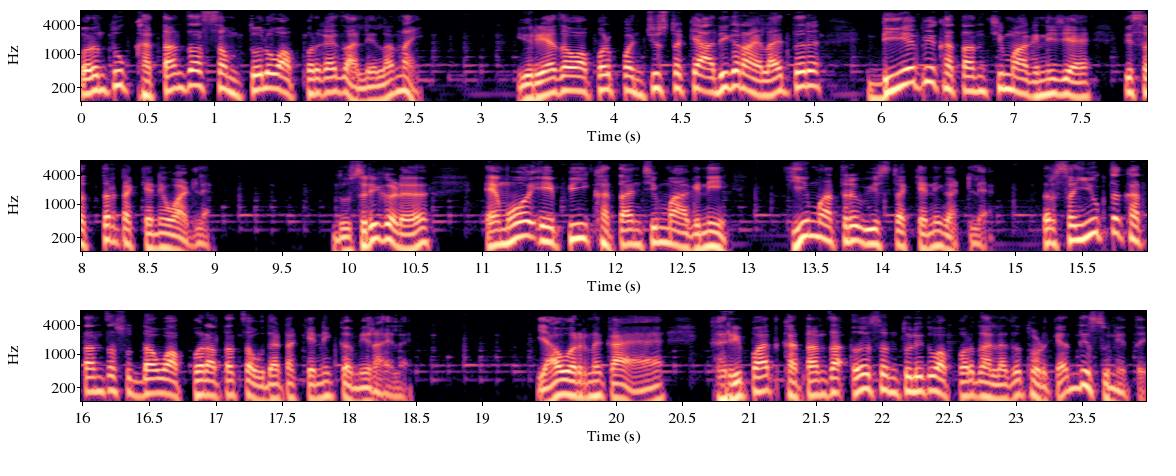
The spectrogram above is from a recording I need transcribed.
परंतु खतांचा समतोल वापर काय झालेला नाही. युरियाचा वापर पंचवीस टक्के अधिक राहिलाय तर डीएपी खतांची मागणी जी आहे ती सत्तर टक्क्यांनी वाढल्या. दुसरीकडं एमओ पी खतांची मागणी ही मात्र वीस टक्क्यांनी घटल्या. तर संयुक्त खतांचा सुद्धा वापर आता चौदा टक्क्यांनी कमी राहिलाय. यावरनं काय आहे? खरीपात खतांचा असंतुलित वापर झाल्याचं थोडक्यात दिसून येतंय.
